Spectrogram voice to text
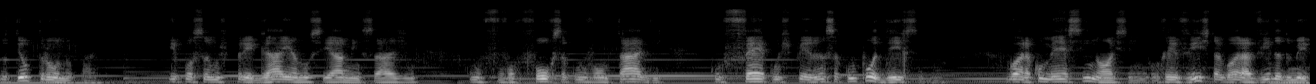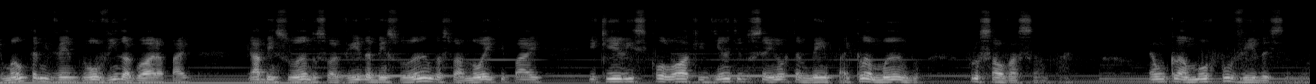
do teu trono, Pai, e possamos pregar e anunciar a mensagem com força, com vontade, com fé, com esperança, com poder, Senhor. Agora comece em nós, Senhor. Revista agora a vida do meu irmão que está me vendo, ouvindo agora, Pai. Abençoando sua vida, abençoando a sua noite, Pai. E que ele se coloque diante do Senhor também, Pai, clamando por salvação, Pai. É um clamor por vidas, Senhor.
